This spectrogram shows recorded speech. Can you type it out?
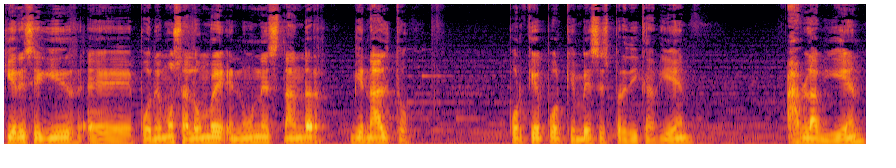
Quiere seguir, eh, ponemos al hombre en un estándar bien alto. ¿Por qué? Porque en veces predica bien, habla bien,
